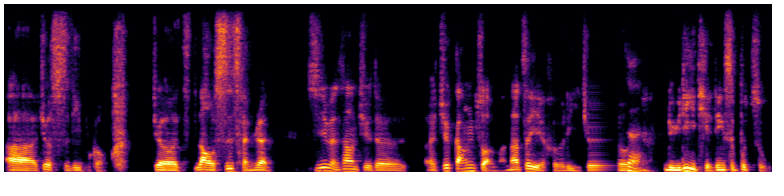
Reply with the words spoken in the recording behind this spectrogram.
呃，就实力不够，就老实承认，基本上觉得呃就刚转嘛，那这也合理，就履历铁定是不足。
